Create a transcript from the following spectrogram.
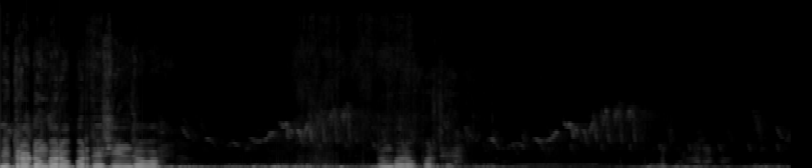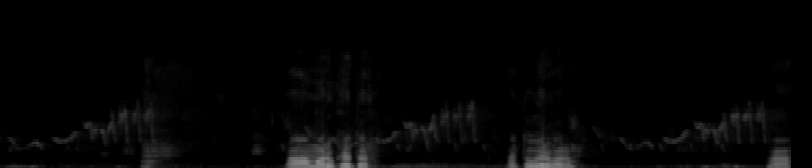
મિત્રો ડુંગર ઉપરથી સીન જોવો. ડુંગર ઉપરથી. આ અમારું ખેતર. આ તુવેર વાળું. હા.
